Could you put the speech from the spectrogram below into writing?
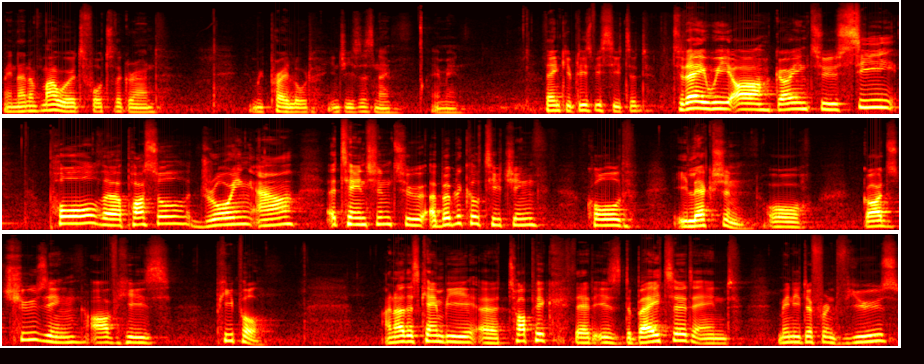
May none of my words fall to the ground. And we pray, Lord, in Jesus' name. Amen. Thank you. Please be seated. Today we are going to see Paul the Apostle drawing our attention to a biblical teaching called election or God's choosing of his people. I know this can be a topic that is debated and many different views,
